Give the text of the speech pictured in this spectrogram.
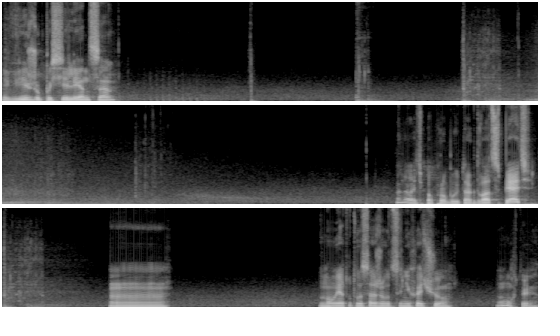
Вижу поселенца. Ну, давайте попробую так. 25. М -м. Ну, я тут высаживаться не хочу. Ух ты.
